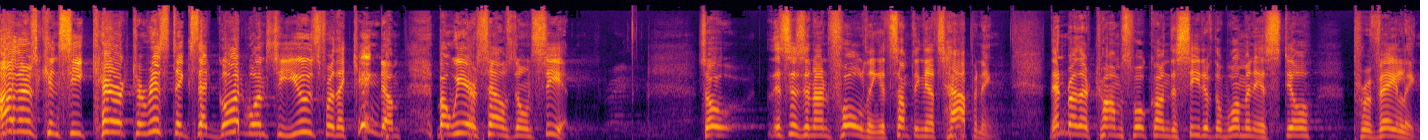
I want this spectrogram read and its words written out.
Others can see characteristics that God wants to use for the kingdom, but we ourselves don't see it. So this is an unfolding, it's something that's happening. Then Brother Tom spoke on the seed of the woman is still prevailing.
